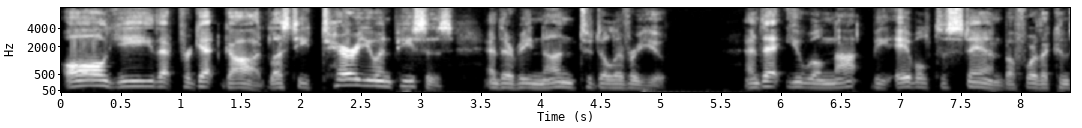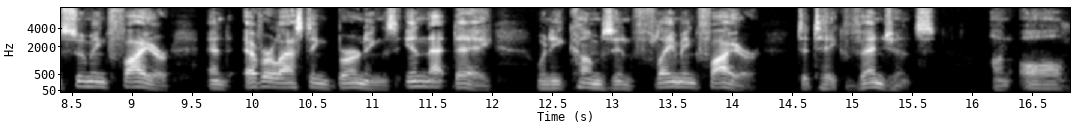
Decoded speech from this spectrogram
all ye that forget God, lest he tear you in pieces, and there be none to deliver you, and that you will not be able to stand before the consuming fire and everlasting burnings in that day when he comes in flaming fire to take vengeance on all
